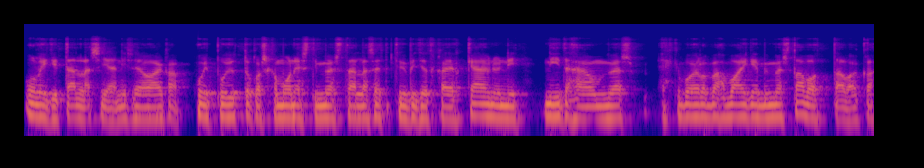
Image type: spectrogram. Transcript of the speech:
olikin tällaisia, niin se on aika huippujuttu, koska monesti myös tällaiset tyypit, jotka ei ole käynyt, niin niitähän on myös, ehkä voi olla vähän vaikeampi myös tavoittaa vaikka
